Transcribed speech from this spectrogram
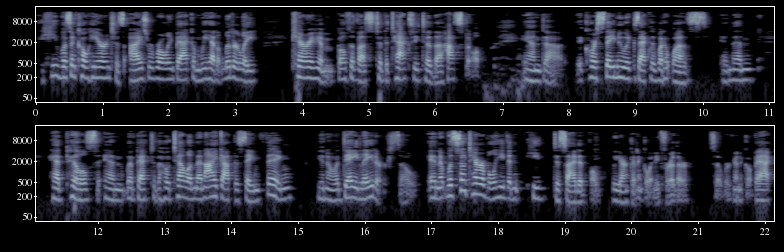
he wasn't coherent. His eyes were rolling back and we had to literally carry him, both of us to the taxi to the hospital. And, uh, of course they knew exactly what it was and then had pills and went back to the hotel. And then I got the same thing, you know, a day later. So, and it was so terrible. He even, he decided, well, we aren't going to go any further. So we're going to go back.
